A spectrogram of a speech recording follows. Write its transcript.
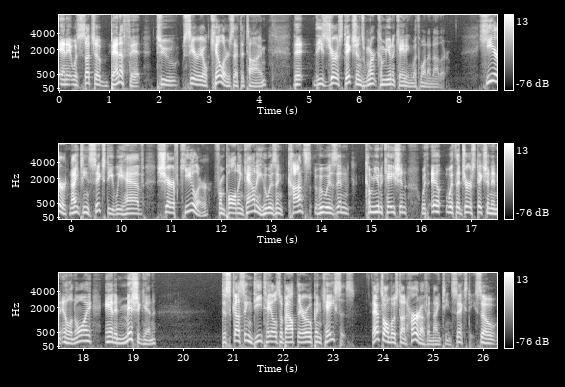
and it was such a benefit to serial killers at the time that these jurisdictions weren't communicating with one another. Here, 1960, we have Sheriff Keeler from Paulding County, who is in cons- who is in communication with Il- with a jurisdiction in Illinois and in Michigan, discussing details about their open cases. That's almost unheard of in 1960. So,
